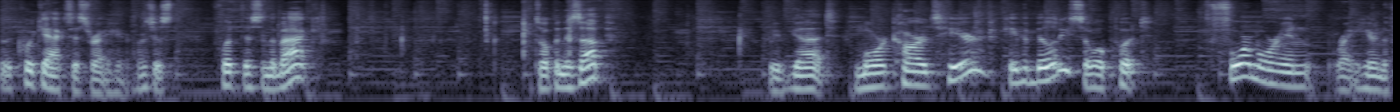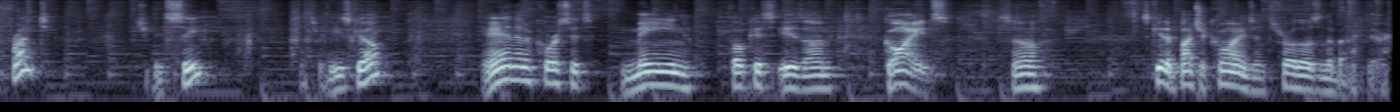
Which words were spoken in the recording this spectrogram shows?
for the quick access right here. Let's just flip this in the back. Let's open this up. We've got more cards here, capability, so we'll put four more in right here in the front. As you can see, that's where these go. And then of course its main focus is on coins. So let's get a bunch of coins and throw those in the back there.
